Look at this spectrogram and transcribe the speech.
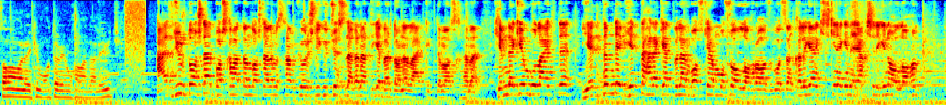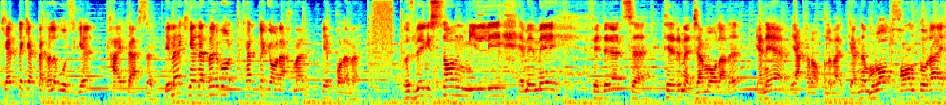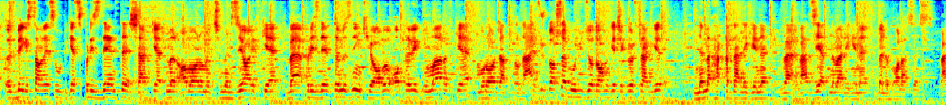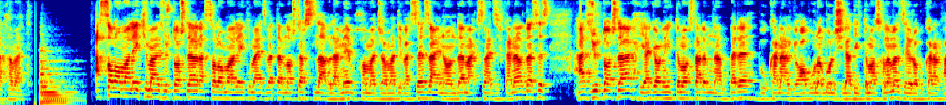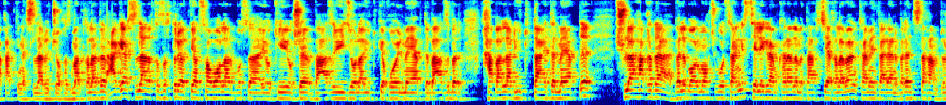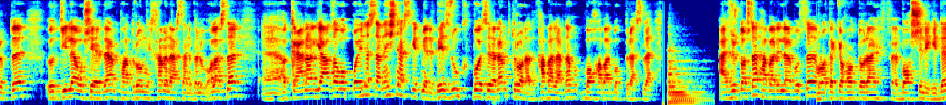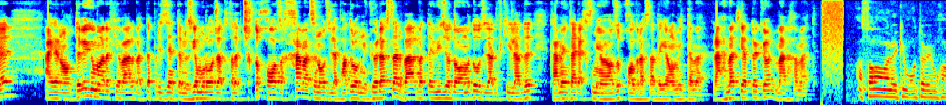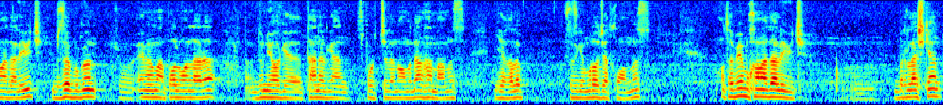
assalomu alaykum otabek muhammadaliyevich Aziz yurtdoshlar, boshqa vatandoshlarimiz ham ko'rishligi uchun sizlardan attiga bir dona layk iltimos qilaman. Kimda kim bu laykni yetdim deb 7 harakat bilan bosgan bo'lsa, Alloh rozi bo'lsin. Qilgan kichkinagina yaxshiligini Allohim katta-katta qilib o'ziga qaytarsin. Demak, yana bir bor kattakon rahmat deb qolaman. O'zbekiston Milliy MMA Federatsiya terma jamoalari yana ham yaqinroq qilib aytganda Murod Xonto'rayev O'zbekiston Respublikasi prezidenti Shavkat Mir Omonovich Mirziyoyevga va prezidentimizning kuyovi Otabek Umarovga murojaat qildi. Aziz yurtdoshlar, bu videoni oxirigacha ko'rsangiz nima haqidaligini va vaziyat nimaligini bilib olasiz. Marhamat. Assalomu alaykum aziz yurtdoshlar, assalomu alaykum aziz vatandoshlar. Sizlar bilan men Muhammad Jomadiy va siz ayni onda Max Mazif kanalidasiz. Aziz yurtdoshlar, yagona iltimoslarimdan biri bu kanalga obuna bo'lishingizni iltimos qilaman, zero bu kanal faqatgina sizlar uchun xizmat qiladi. Agar sizlarni qiziqtirayotgan savollar bo'lsa yoki o'sha ba'zi videolar YouTube'ga qo'yilmayapti, ba'zi bir xabarlar YouTube'da aytilmayapti, Shular haqida bilib olmoqchi bo'lsangiz, Telegram kanalimni tavsiya qilaman. Kommentariyani birinchisida ham turibdi. O'tinglar o'sha yerdan podrobniy hamma narsani bilib olasizlar. Kanalga a'zo bo'lib qo'yinglar, sizlarga hech narsa ketmaydi. Bezuk bo'lsalar ham turaveradi. Xabarlardan boxabar bo'lib turasizlar. Aziz yurtdoshlar, xabaringlar bo'lsa, Murod akaxon to'rayev boshchiligida aynan Otabek Umarovga va albatta prezidentimizga murojaat qilib chiqdi. Hozir hammasini o'zingizlar podrobni ko'rasizlar va albatta video davomida o'zinglarni fikrlarni kommentariya qismiga yozib qoldirasizlar degan umiddaman. Rahmat kattakon, marhamat. assalomu alaykum otabek muhammadaliyevich biz bugun shu mma polvonlari dunyoga tanilgan sportchilar nomidan hammamiz yig'ilib sizga murojaat qilyapmiz otabek muhammadaliyevich birlashgan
